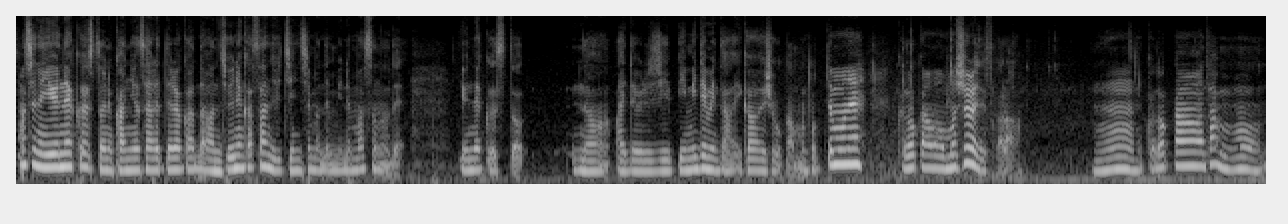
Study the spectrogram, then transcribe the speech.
もしね UNEXT に加入されてる方は12月31日まで見れますので UNEXT の IWGP 見てみたらいかがでしょうか。もうとってもね黒缶は面白いですから。うん黒缶は多分もう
